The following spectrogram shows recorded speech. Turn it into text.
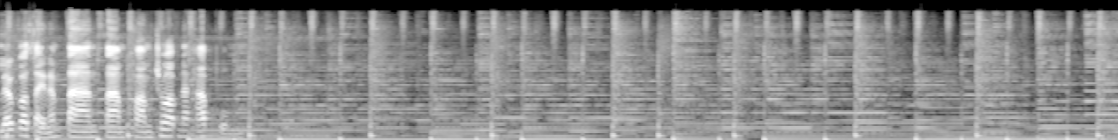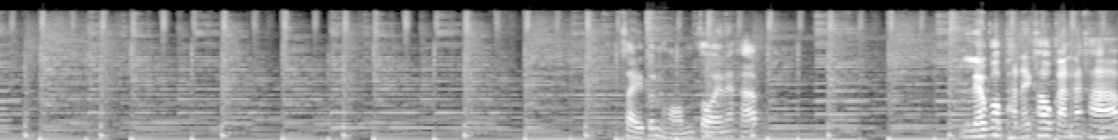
แล้วก็ใส่น้ำตาลตามความชอบนะครับผม ส่ต้นหอมซอยนะครับ แล้วก็ผัดให้เข้ากันนะครับ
